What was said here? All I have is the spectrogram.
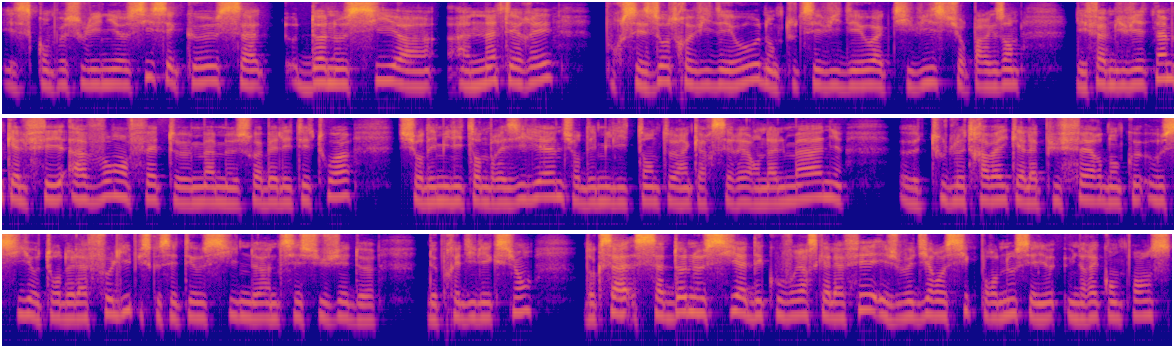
Et ce qu'on peut souligner aussi, c'est que ça donne aussi un, intérêt pour ces autres vidéos, donc toutes ces vidéos activistes sur, par exemple, les femmes du Vietnam qu'elle fait avant, en fait, euh, même Sois belle et tais-toi, sur des militantes brésiliennes, sur des militantes incarcérées en Allemagne, euh, tout le travail qu'elle a pu faire donc aussi autour de la folie, puisque c'était aussi un de ses sujets de, de prédilection. Donc ça, ça donne aussi à découvrir ce qu'elle a fait. Et je veux dire aussi que pour nous, c'est une récompense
